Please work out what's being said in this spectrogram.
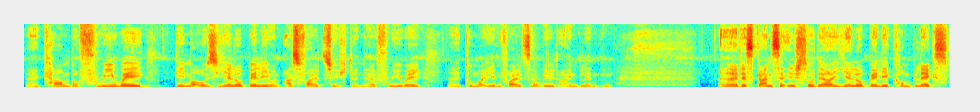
äh, kam der Freeway, den man aus Yellow Belly und Asphalt züchtet. Ne? Freeway äh, tun wir ebenfalls im Bild einblenden. Äh, das Ganze ist so der Yellow Belly Komplex.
